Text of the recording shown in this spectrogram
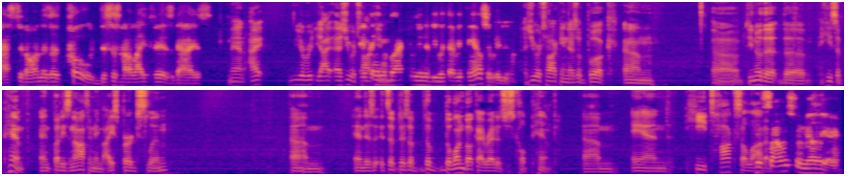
passed it on as a code. This is how life is, guys. Man, I you were yeah, as you were talking in the black community with everything else that we do. as you were talking. There's a book. Um, uh, do you know the the he's a pimp and but he's an author named Iceberg Slim. Um, and there's it's a there's a the the one book I read is just called Pimp. Um, and he talks a lot It about sounds familiar.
